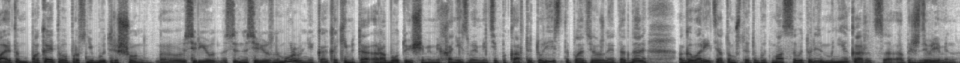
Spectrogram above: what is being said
Поэтому пока этот вопрос не будет решен э, на серьезном уровне, какими-то работающими механизмами типа карты туриста платежные и так далее, говорить о том, что это будет массовый туризм, мне кажется, преждевременно.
